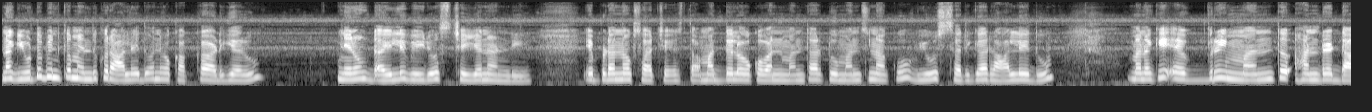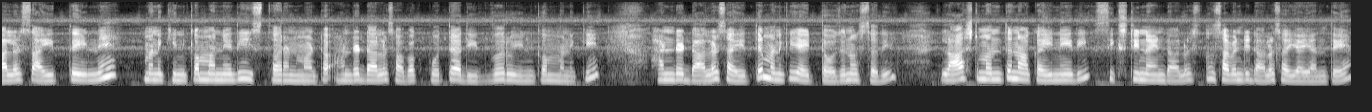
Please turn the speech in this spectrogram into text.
నాకు యూట్యూబ్ ఇన్కమ్ ఎందుకు రాలేదు అని ఒక అక్క అడిగారు. నేను డైలీ వీడియోస్ చెయ్యనండి. ఎప్పుడన్నా ఒకసారి చేస్తా. మధ్యలో ఒక one month or two months నాకు వ్యూస్ సరిగా రాలేదు. మనకి ఎవ్రీ మంత్ హండ్రెడ్ డాలర్స్ అయితేనే మనకి ఇన్కమ్ అనేది ఇస్తారనమాట హండ్రెడ్ డాలర్స్ అవ్వకపోతే అది ఇవ్వరు ఇన్కమ్ మనకి. హండ్రెడ్ డాలర్స్ అయితే మనకి ఎయిట్ థౌజండ్ వస్తుంది. లాస్ట్ మంత్ నాకు అయినది sixty nine dollars seventy dollars అయ్యాయి అంతే.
